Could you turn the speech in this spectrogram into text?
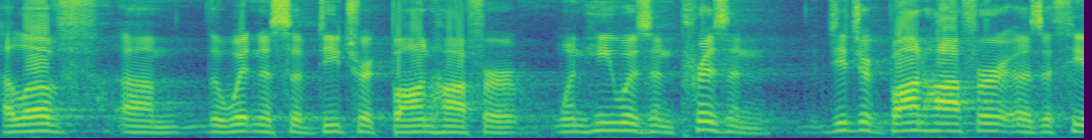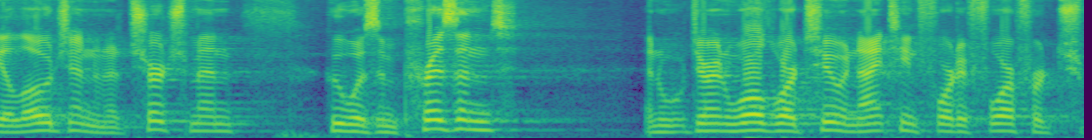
I love um, the witness of Dietrich Bonhoeffer when he was in prison. Dietrich Bonhoeffer is a theologian and a churchman who was imprisoned and during World War II in 1944 for tr-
